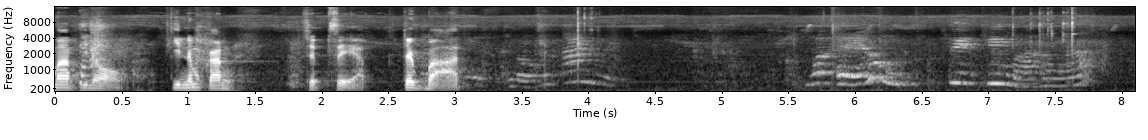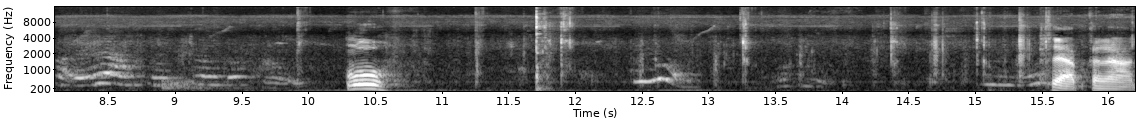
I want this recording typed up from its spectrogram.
มาพี่น้องกินน้ำกันเสียบเสียบจักบาทโอ้แสบขนาด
